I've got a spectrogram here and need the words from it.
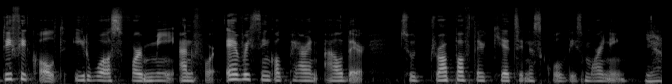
difficult it was for me and for every single parent out there to drop off their kids in a school this morning. Yeah.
